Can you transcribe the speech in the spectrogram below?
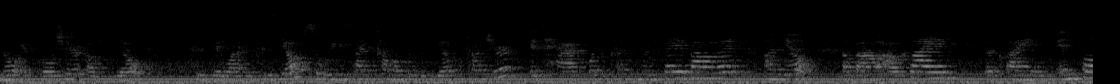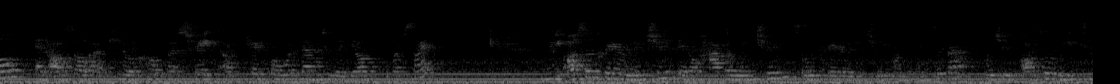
no exposure of Yelp because they want to increase Yelp, so we decided to come up with the Yelp culture. It has what the customers say about it on Yelp, about our clients, the client's info, and also a QR code that straight uh, straightforward them to the Yelp website. We also create a link tree. They don't have a link tree, so we create a link tree on Instagram, which is also lead to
